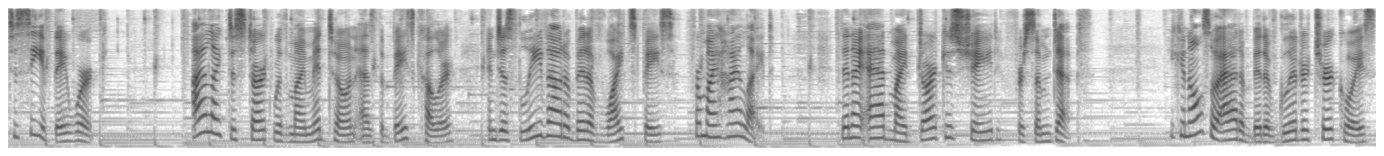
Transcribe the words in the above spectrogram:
to see if they work. I like to start with my midtone as the base color and just leave out a bit of white space for my highlight. Then I add my darkest shade for some depth. You can also add a bit of glitter turquoise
